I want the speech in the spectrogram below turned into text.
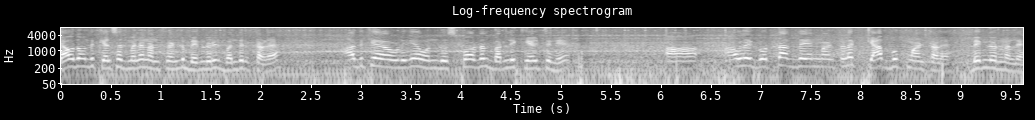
ಯಾವುದೋ ಒಂದು ಕೆಲಸದ ಮೇಲೆ ನನ್ನ ಫ್ರೆಂಡು ಬೆಂಗಳೂರಿಗೆ ಬಂದಿರ್ತಾಳೆ. ಅದಕ್ಕೆ ಅವಳಿಗೆ ಒಂದು ಸ್ಪಾಟಲ್ಲಿ ಬರ್ಲಿಕ್ಕೆ ಹೇಳ್ತೀನಿ. ಅವಳಿಗೆ ಗೊತ್ತಾಗದೆ ಏನು ಮಾಡ್ತಾಳೆ? ಕ್ಯಾಬ್ ಬುಕ್ ಮಾಡ್ತಾಳೆ ಬೆಂಗಳೂರಿನಲ್ಲಿ.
